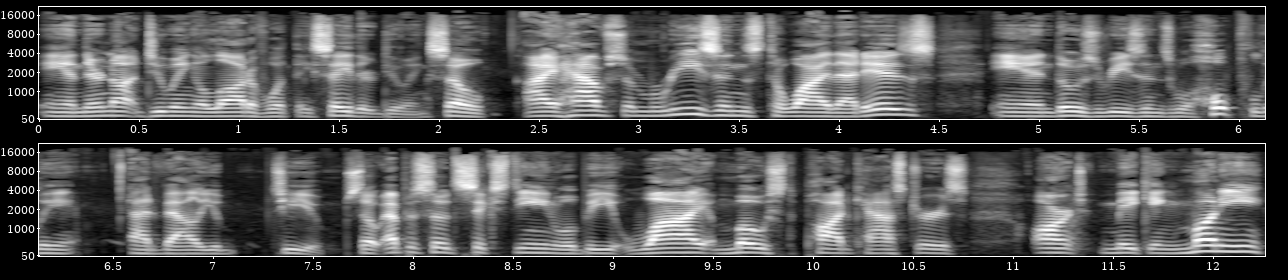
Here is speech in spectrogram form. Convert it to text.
and they're not doing a lot of what they say they're doing. So I have some reasons to why that is, and those reasons will hopefully add value to you. So, episode 16 will be why most podcasters aren't making money.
